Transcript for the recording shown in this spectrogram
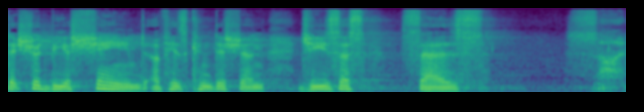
that should be ashamed of his condition, Jesus says, Son.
